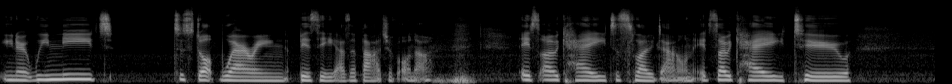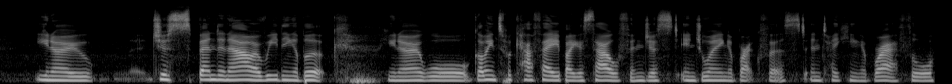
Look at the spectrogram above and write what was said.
You know, we need to stop wearing busy as a badge of honor. It's okay to slow down. It's okay to, you know, just spend an hour reading a book, you know, or going to a cafe by yourself and just enjoying a breakfast and taking a breath, or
